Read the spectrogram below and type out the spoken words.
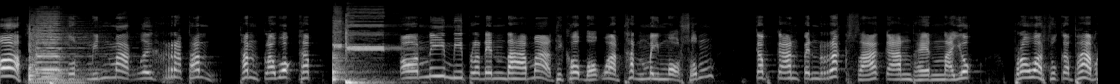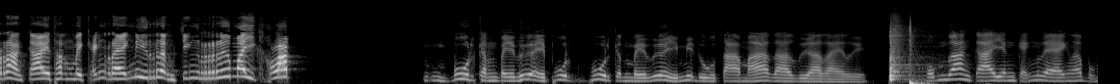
อ้อตดมินมากเลยครับท่าน ท่านประวกครับ ตอนนี้มีประเด็นดราม่าที่เขาบอกว่าท่านไม่เหมาะสม กับการเป็นรักษาการแทนนายก เพราะว่าสุขภาพร่างกายท่านไม่แข็งแรงนี่เรื่องจริงหรือไม่ครับ พูดกันไปเรื่อย พูดพูดกันไปเรื่อย ไม่ดูตาม้าตาเรืออะไรเลย ผมร่างกายยังแข็งแรงนะผม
